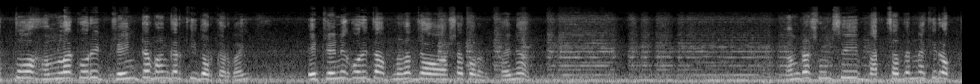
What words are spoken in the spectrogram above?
এত হামলা করে ট্রেনটা ভাঙার কি দরকার ভাই? এই ট্রেনে করে তো আপনারা যাওয়া আসা করেন, তাই না? আমরা শুনছি বাচ্চাদের নাকি রক্ত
